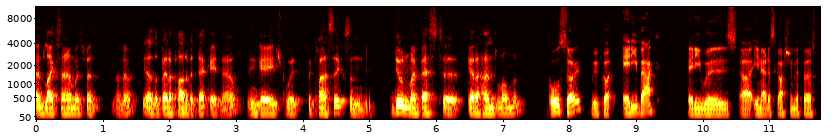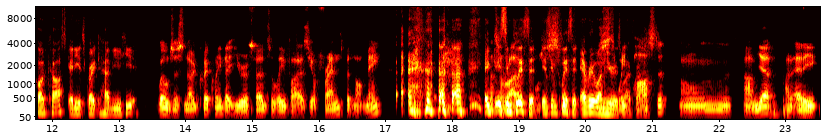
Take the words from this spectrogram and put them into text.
And like Sam, I spent, I know, yeah, the better part of a decade now engaged with the classics and doing my best to get a handle on them also, we've got Eddie back. Eddie was uh, in our discussion in the first podcast. Eddie, it's great to have you here. We'll just note quickly that you referred to Levi as your friend, but not me. it, it's right. implicit. We'll it's implicit. Sweep, Everyone here is my friend. past it. Um, um, yeah, I'm Eddie.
